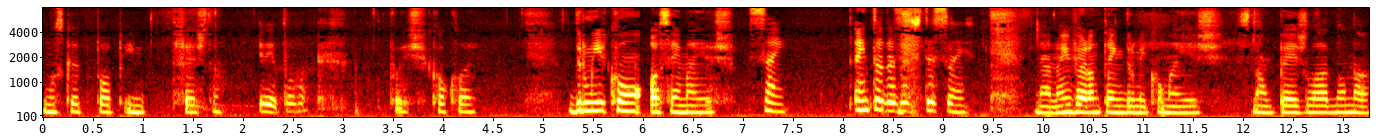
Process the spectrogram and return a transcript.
música de pop e de festa, Eu ia para o rock. pois calculei. Dormir com ou sem meias? Sem. Em todas as estações. Não, no inverno tenho de dormir com meias, senão o pé gelado não dá.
